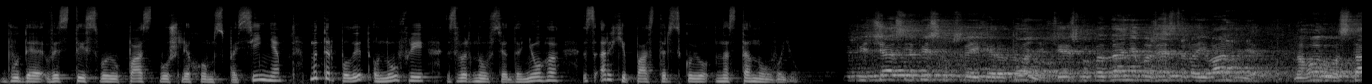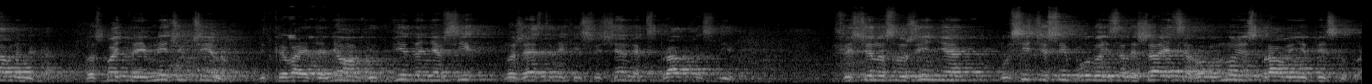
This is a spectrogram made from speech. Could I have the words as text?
буде вести свою паству шляхом спасіння, митрополит Онуфрій звернувся до нього з архіпастерською настановою. Під час єпископської херотонії через покладання Божественного Євангелія на голову ставленика Господь таємничим чином відкриває для нього відвідання всіх божественних і священних справ та слів. Священнослужіння у всі часи було і залишається головною справою єпископа.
